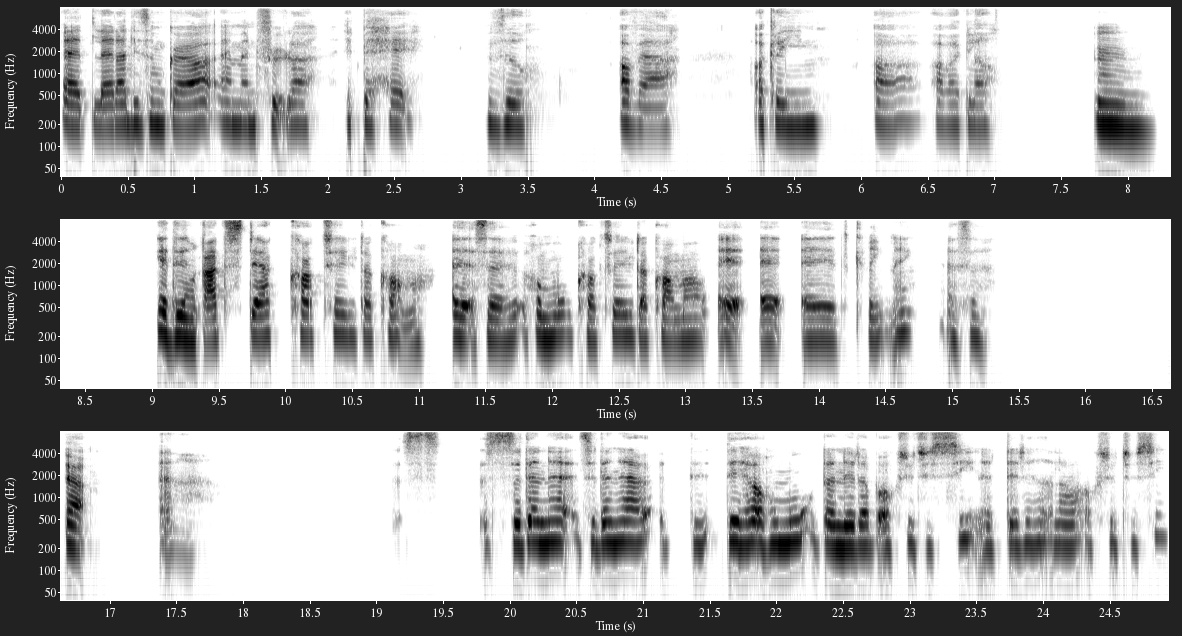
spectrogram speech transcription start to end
at latter ligesom gør, at man føler et behag ved at være og grine og, og være glad. Mm. Ja, det er en ret stærk cocktail, der kommer. Altså hormoncocktail, der kommer af, af, af et grin, ikke? Altså. Ja. ja så den her, så den her, det, det her hormon, der netop oxytocin, er det, det hedder, oxytocin?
